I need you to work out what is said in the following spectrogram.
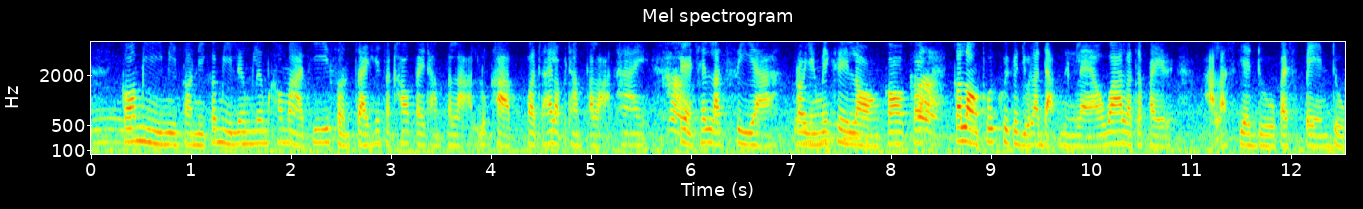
อืมก็มีมีตอนนี้ก็มีเริ่มเริ่มเข้ามาที่สนใจที่จะเข้าไปทำตลาดลูกค้าพอจะให้เราไปทำตลาดให้ค่ะก็อย่างเช่นรัสเซีย เรายังไม่เคยลองก็ก็ค่ะก็ลองพูดคุยกันอยู่ระดับหนึ่งแล้วว่าเราจะไปหารัสเซียดูไปสเปนดู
